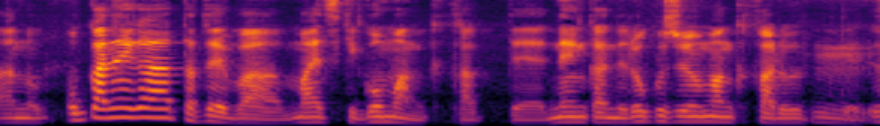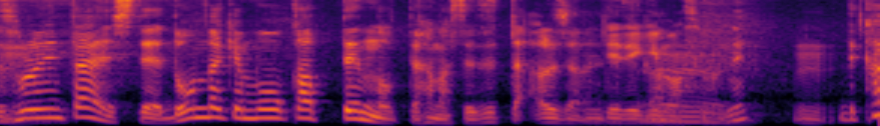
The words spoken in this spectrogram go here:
あのお金が例えば毎月5万かかって年間で60万かかるって、うん。でそれに対してどんだけ儲かってんのって話って絶対あるじゃない出ですか。てきますよね、うん。で考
